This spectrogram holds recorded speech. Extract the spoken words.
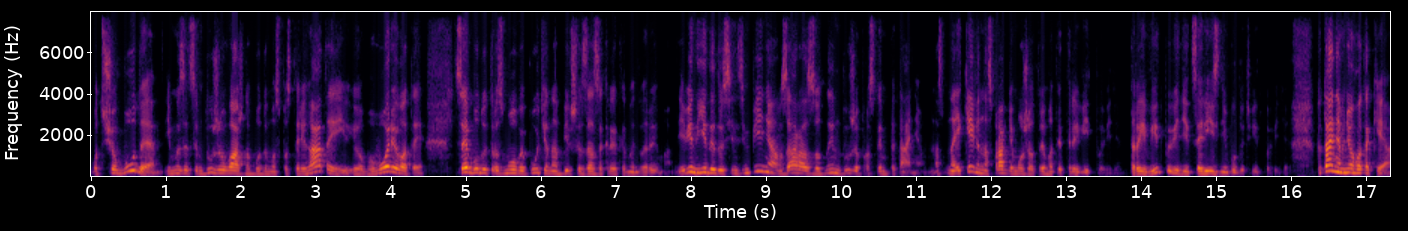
от що буде, і ми за цим дуже уважно будемо спостерігати і, і обговорювати. Це будуть розмови Путіна більше за закритими дверима. І він їде до Сінзімпіня зараз з одним дуже простим питанням, на, яке він насправді може отримати три відповіді. Три відповіді це різні будуть відповіді. Питання в нього таке:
